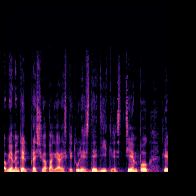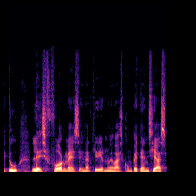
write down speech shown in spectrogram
obviamente el precio a pagar es que tú les dediques tiempo, que tú les formes en adquirir nuevas competencias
